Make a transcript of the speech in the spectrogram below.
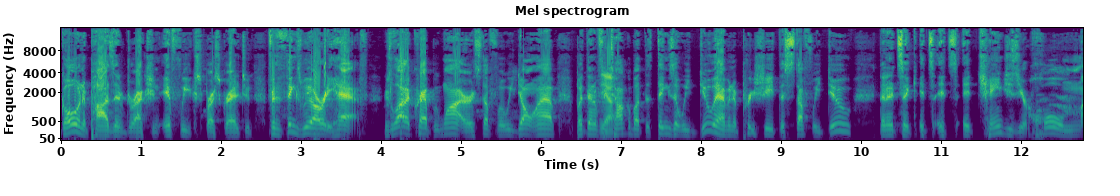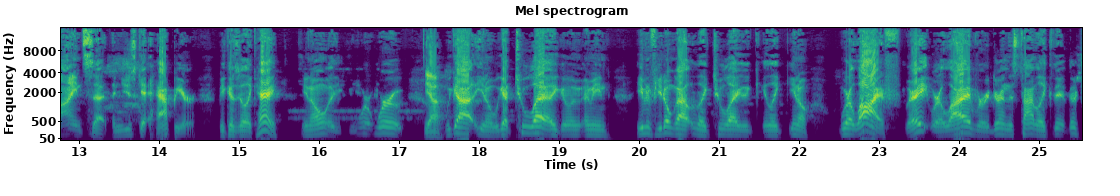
go in a positive direction if we express gratitude for the things we already have. There's a lot of crap we want or stuff that we don't have, but then if yeah. we talk about the things that we do have and appreciate the stuff we do, then it's like it's it's it changes your whole mindset and you just get happier because you're like, hey, you know, eh, we're we're yeah, we got you know we got two legs. Uh, I mean, even if you don't got like two legs, like you know, we're alive, right? We're alive. Or during this time, like there's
